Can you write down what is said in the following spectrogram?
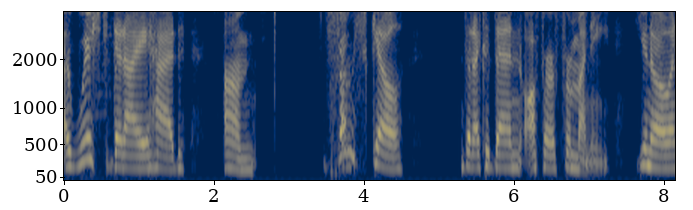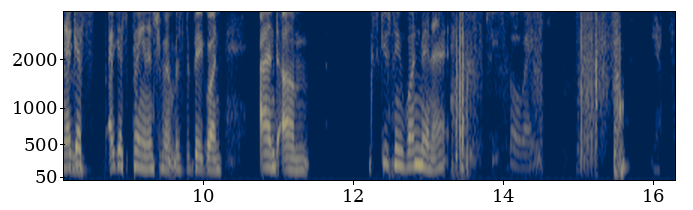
I wished that I had um, some skill that I could then offer for money, you know, and I Mm. guess I guess playing an instrument was the big one. And um excuse me one minute. Please go away. Yes.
